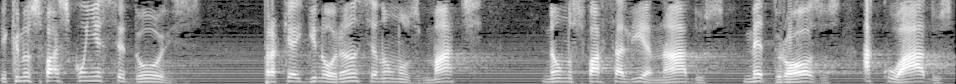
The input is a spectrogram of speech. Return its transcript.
e que nos faz conhecedores para que a ignorância não nos mate, não nos faça alienados, medrosos, acuados,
